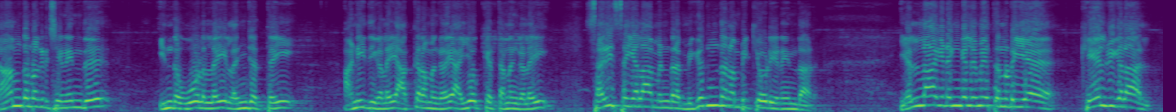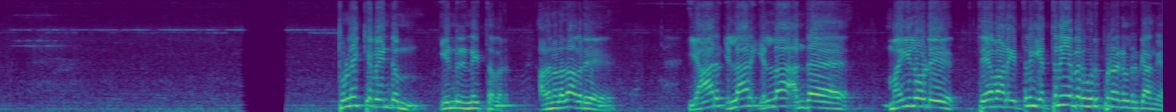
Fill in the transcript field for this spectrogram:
நாம் தமிழ் கட்சி இணைந்து இந்த ஊழலை லஞ்சத்தை அநீதிகளை அக்கிரமங்களை அயோக்கியத்தனங்களை சரி செய்யலாம் என்ற மிகுந்த நம்பிக்கையோடு இணைந்தார். எல்லா இடங்களிலுமே தன்னுடைய கேள்விகளால் துளைக்க வேண்டும் என்று நினைத்தவர். அதனாலதான் அவரு யார் எல்லாரும் எல்லா அந்த மயிலோடு தேவாலயத்தில் எத்தனையோ பேர் உறுப்பினர்கள் இருக்காங்க.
